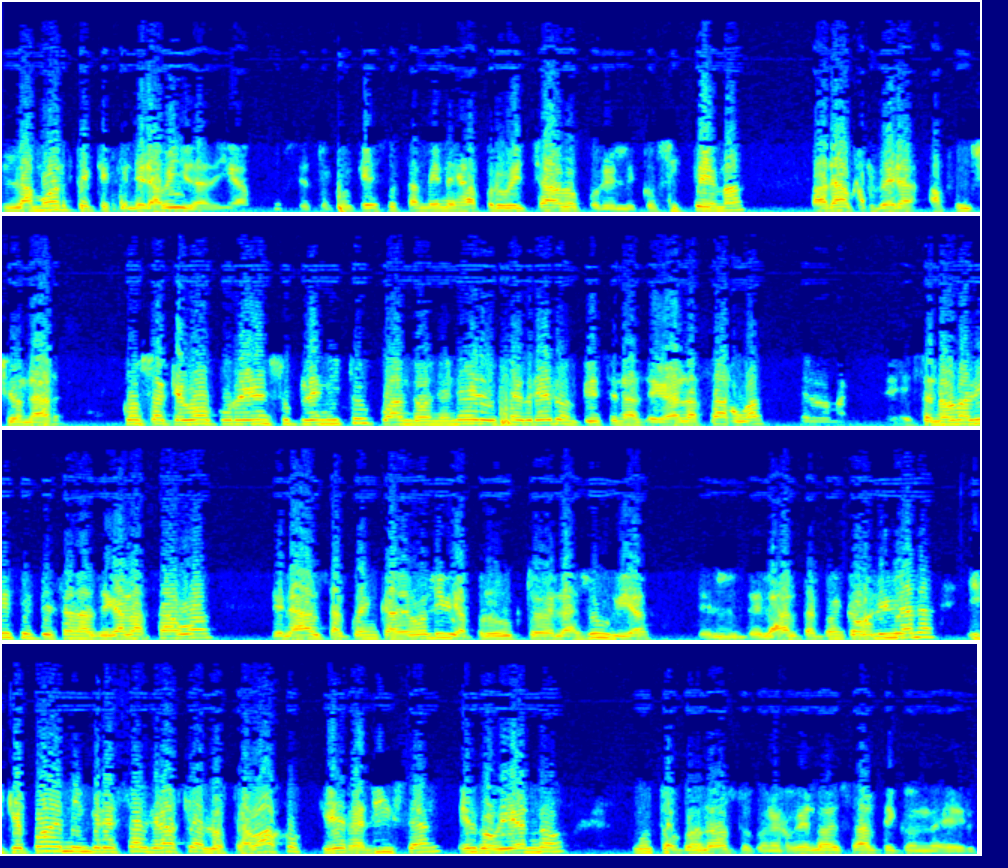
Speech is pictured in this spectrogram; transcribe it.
la muerte que genera vida, digamos, ¿no es cierto? Porque eso también es aprovechado por el ecosistema para volver a, funcionar, cosa que va a ocurrir en su plenitud cuando en enero y febrero empiecen a llegar las aguas se normaliza y empiezan a llegar las aguas de la alta cuenca de Bolivia, producto de las lluvias del, de la alta cuenca boliviana, y que pueden ingresar gracias a los trabajos que realizan el gobierno junto con otro, con el gobierno de Salta y con el,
